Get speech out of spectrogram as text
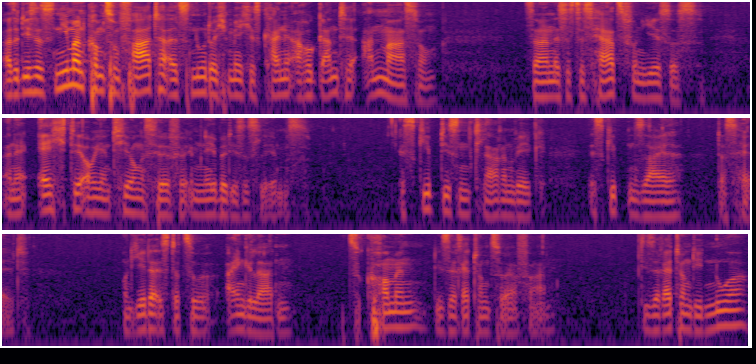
Also dieses Niemand kommt zum Vater als nur durch mich ist keine arrogante Anmaßung, sondern es ist das Herz von Jesus, eine echte Orientierungshilfe im Nebel dieses Lebens. Es gibt diesen klaren Weg, es gibt ein Seil, das hält. Und jeder ist dazu eingeladen, zu kommen, diese Rettung zu erfahren. Diese Rettung, die nur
